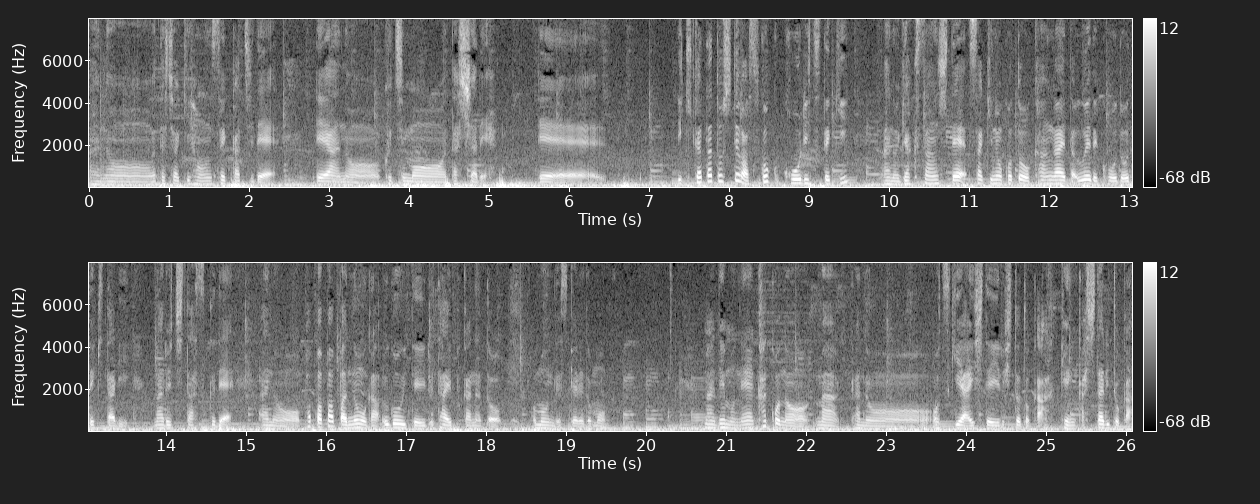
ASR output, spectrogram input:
あのー、私は基本せっかちでで、あのー、口も達者でで生き方としてはすごく効率的あの逆算して先のことを考えた上で行動できたりマルチタスクであのパパパパ脳が動いているタイプかなと思うんですけれども。まあでもね過去の,、まあ、あのお付き合いしている人とか喧嘩したりとか、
